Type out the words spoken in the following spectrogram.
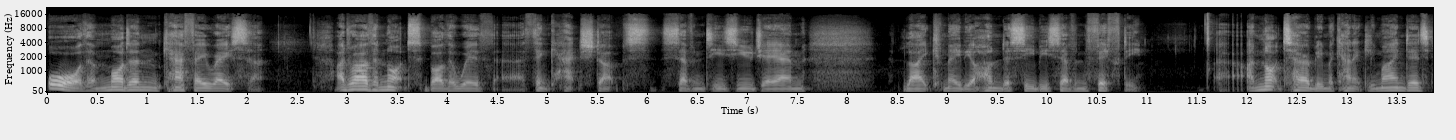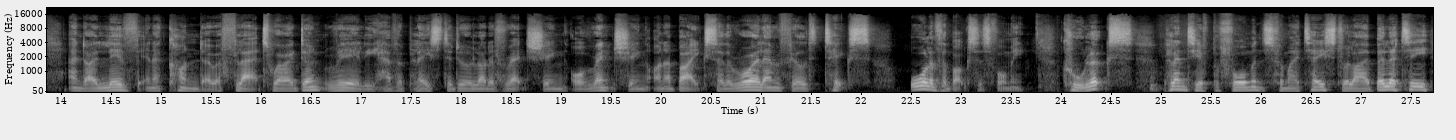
or the modern cafe racer. I'd rather not bother with, uh, think hatched up 70s UJM like maybe a Honda CB750. I'm not terribly mechanically minded, and I live in a condo, a flat, where I don't really have a place to do a lot of wrenching or wrenching on a bike. So the Royal Enfield ticks all of the boxes for me. Cool looks, plenty of performance for my taste, reliability,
